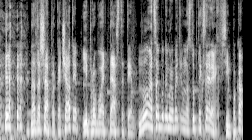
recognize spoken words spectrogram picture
Надо ще прокачати і пробувати тестити. Ну а це будемо робити в наступних серіях. Всім пока.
